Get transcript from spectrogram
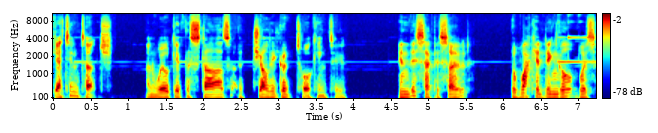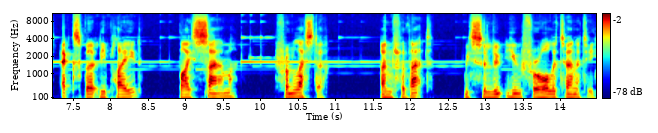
get in touch and we'll give the stars a jolly good talking to. In this episode, the Wackadingle was expertly played by Sam from Leicester, and for that we salute you for all eternity.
